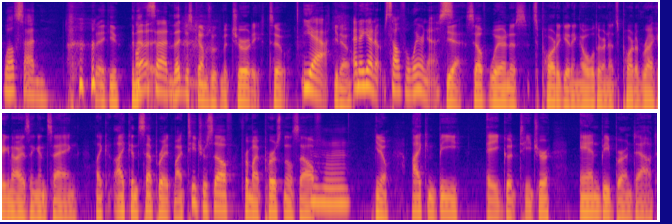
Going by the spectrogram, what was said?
well said. Thank you. And Well that, said. that just comes with maturity too. Yeah. You know? And again, self awareness. Yeah, self awareness, it's part of getting older and it's part of recognizing and saying, like, I can separate my teacher self from my personal self. Mm-hmm. You know, I can be a good teacher and be burned out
